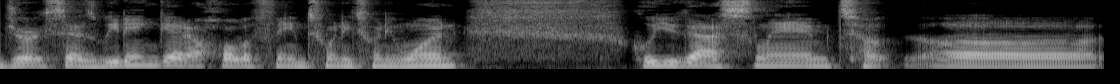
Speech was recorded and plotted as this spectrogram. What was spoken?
Jerk says, we didn't get a Hall of Fame 2021. Who you got slammed to, uh,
